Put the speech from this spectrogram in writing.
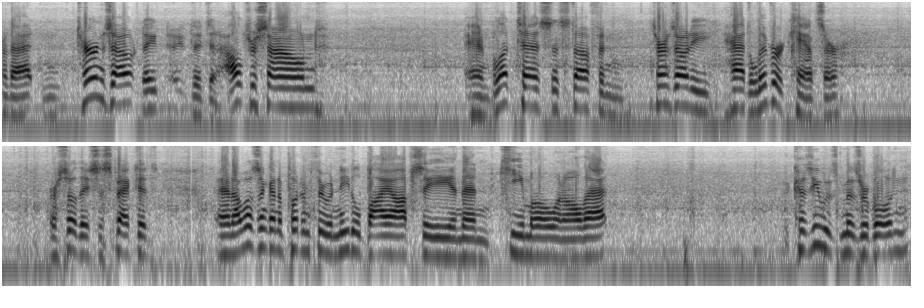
for that, and turns out they, they did ultrasound and blood tests and stuff, and turns out he had liver cancer, or so they suspected. And I wasn't going to put him through a needle biopsy and then chemo and all that because he was miserable. And,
